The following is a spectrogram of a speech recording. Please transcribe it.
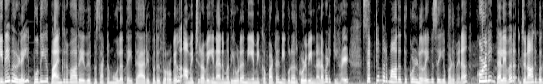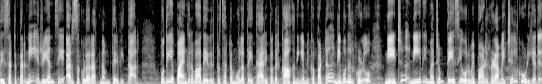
இதேவேளை புதிய பயங்கரவாத எதிர்ப்பு சட்ட மூலத்தை தயாரிப்பது தொடர்பில் அமைச்சரவையின் அனுமதியுடன் நியமிக்கப்பட்ட நிபுணர் குழுவின் நடவடிக்கைகள் செப்டம்பர் மாதத்துக்குள் நிறைவு செய்யப்படும் என குழுவின் தலைவர் ஜனாதிபதி சட்டத்தரணி ரியன்சி அரசகுல ரத்னம் தெரிவித்தார். புதிய பயங்கரவாத எதிர்ப்பு சட்ட மூலத்தை தயாரிப்பதற்காக நியமிக்கப்பட்ட நிபுணர் குழு நேற்று நீதி மற்றும் தேசிய ஒருமைப்பாடுகள் அமைச்சில் கூடியது.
